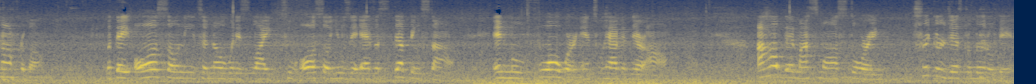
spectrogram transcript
comfortable. But they also need to know what it's like to also use it as a stepping stone and move forward into having their own. I hope that my small story triggered just a little bit,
